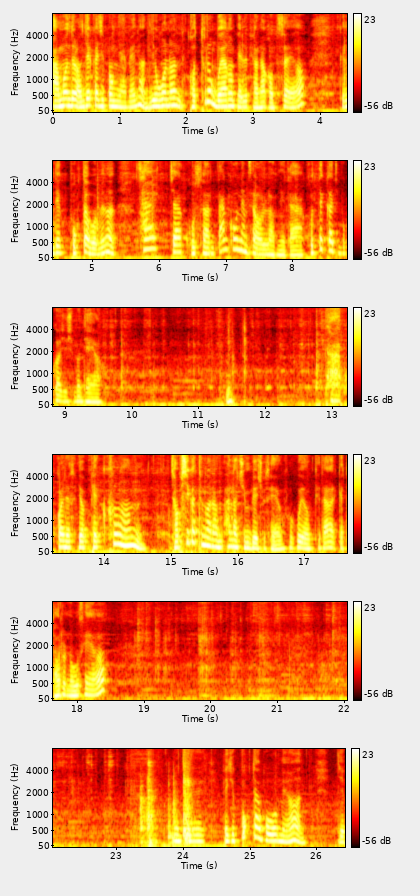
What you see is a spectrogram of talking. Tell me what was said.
아몬드를 언제까지 볶냐면은 요거는 겉으로 모양은 별로 변화가 없어요. 근데 볶다 보면은 살짝 고소한 땅콩 냄새가 올라옵니다. 그때까지 볶아주시면 돼요. 다 볶아져서 옆에 큰 접시 같은 걸 한- 하나 준비해 주세요. 그리고 여기다가 이렇게 덜어 놓으세요. 이제 이렇게 볶다 보면 이제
